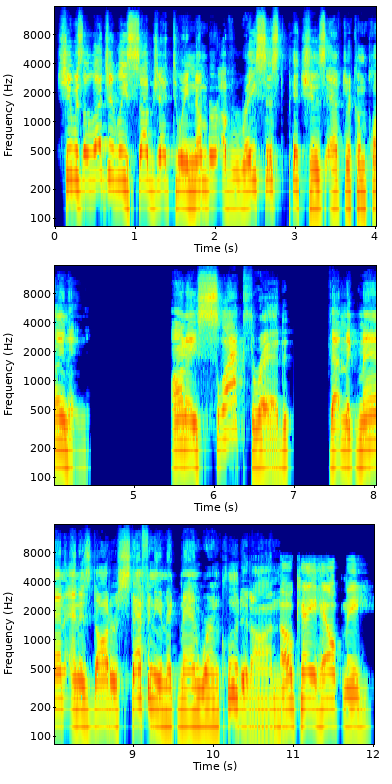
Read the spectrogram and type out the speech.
She was allegedly subject to a number of racist pitches after complaining. On a Slack thread that McMahon and his daughter Stephanie McMahon were included on, Okay, help me.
